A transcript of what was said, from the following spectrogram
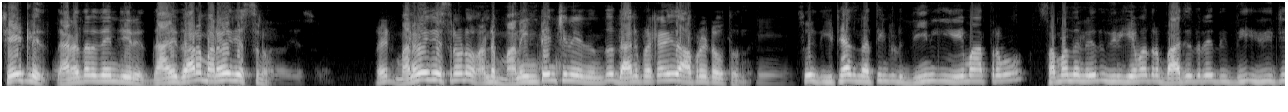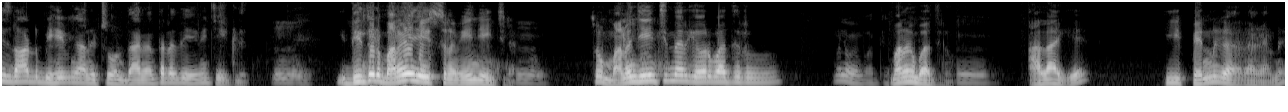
చేయట్లేదు. దానంతట అది ఏం చేయలేదు. దాని ద్వారా మనమే చేస్తున్నాం. మనం చేస్తున్నాం. రైట్? మనమే చేస్తున్నాం. అంటే మన ఇంటెన్షన్ ఏది ఉందో దాని ప్రకారం ఇది ఆపరేట్ అవుతుంది. So it has nothing to దీనికి ఏమాత్రము సంబంధం లేదు. దీనికి ఏమాత్రం బాధ్యత లేదు. It is not behaving on its own దాని అంతటా అది ఏమీ చేయట్లేదు. దీంతో మనమే చేయిస్తున్నాం ఏం చేయించిన సో మనం చేయించిన దానికి ఎవరు బాధ్యులు? మనమే బాధ్యత బాధ్యులు. అలాగే ఈ పెన్ను రాగానే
